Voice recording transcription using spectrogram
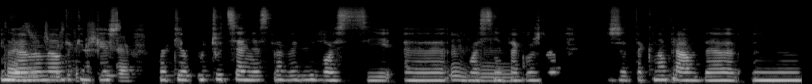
I nie wiem, miałam takie jakieś takie poczucie niesprawiedliwości yy, właśnie mhm. tego, że, że tak naprawdę yy,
